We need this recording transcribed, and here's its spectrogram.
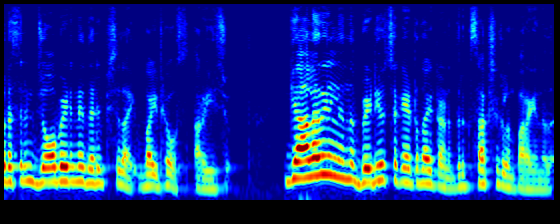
പ്രസിഡന്റ് ജോ ബൈഡനെ ധരിപ്പിച്ചതായി വൈറ്റ് ഹൗസ് അറിയിച്ചു. ഗ്യാലറിയിൽ നിന്ന് വെടിവെച്ച കേട്ടതായിട്ടാണ് ദൃക്സാക്ഷികളും പറയുന്നത്.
